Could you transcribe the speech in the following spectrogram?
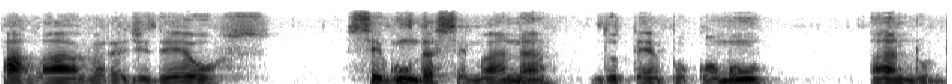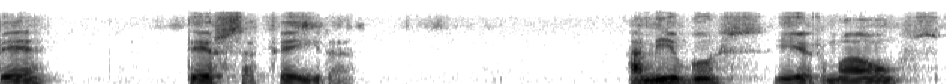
Palavra de Deus, segunda semana do tempo comum, ano B, terça-feira. Amigos e irmãos,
